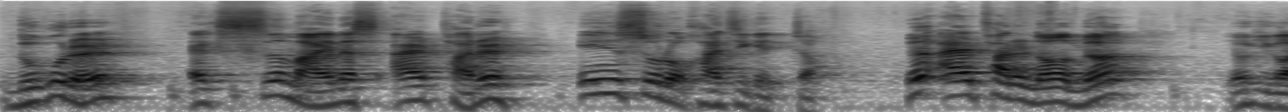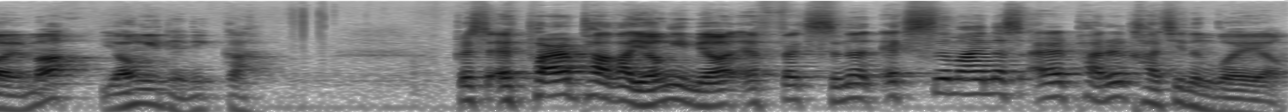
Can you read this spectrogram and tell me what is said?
누구를 x-알파를 인수로 가지겠죠. 이 알파를 넣으면 여기가 얼마? 0이 되니까. 그래서 f알파가 0이면 fx는 x-알파를 가지는 거예요.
